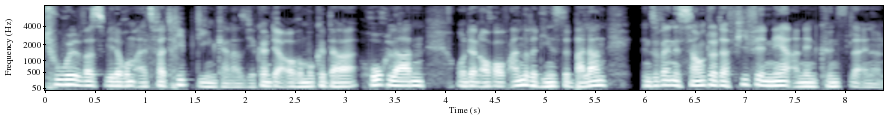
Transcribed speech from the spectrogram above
Tool, was wiederum als Vertrieb dienen kann. Also ihr könnt ja eure Mucke da hochladen und dann auch auf andere Dienste ballern. Insofern ist Soundcloud da viel, viel näher an den KünstlerInnen.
